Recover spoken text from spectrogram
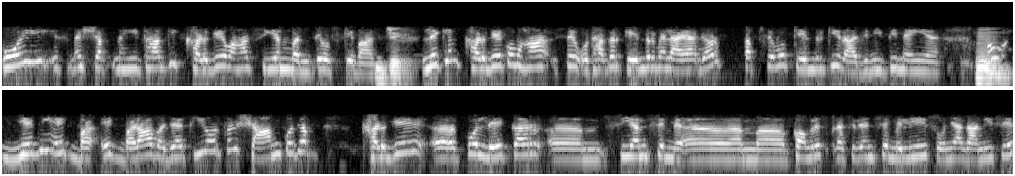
कोई इसमें शक नहीं था कि खड़गे वहाँ सीएम बनते उसके बाद। लेकिन खड़गे को वहाँ से उठाकर केंद्र में लाया गया और तब से वो केंद्र की राजनीति में ही है। हम्म। तो ये भी एक ब, एक बड़ा वजह थी। और फिर शाम को जब खड़गे को लेकर सीएम से कांग्रेस प्रेसिडेंट से मिली सोनिया गांधी से।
